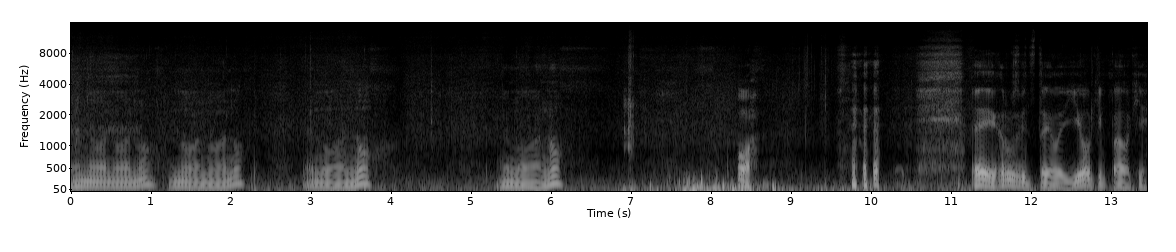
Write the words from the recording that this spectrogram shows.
Ану, ану, ану, ану, ану, ану, ану, ану, ану, ану. О! Ей, груз відстрелив, йолки-палки.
